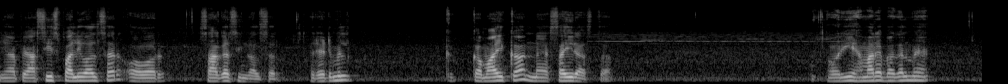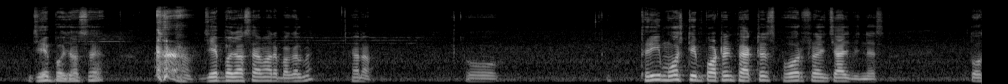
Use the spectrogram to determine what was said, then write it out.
यहाँ पे आशीष पालीवाल सर और सागर सिंघाल सर रेडमिल कमाई का न, सही रास्ता। और ये हमारे बगल में जेब वजह से जेब वजह से हमारे बगल में, है ना? तो three most important factors for franchise business तो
